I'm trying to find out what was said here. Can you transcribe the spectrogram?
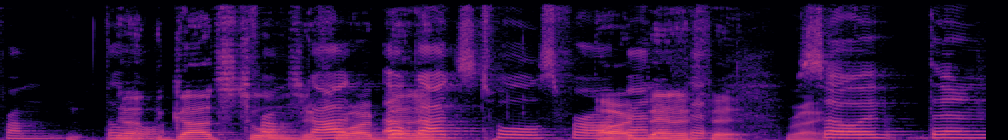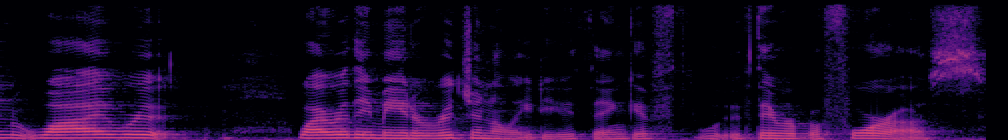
from the No, Lord, God's tools, they're God, for our oh, benef- God's tools for our, our benefit. benefit, right. So if, then why were why were they made originally? Do you think if if they were before us?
